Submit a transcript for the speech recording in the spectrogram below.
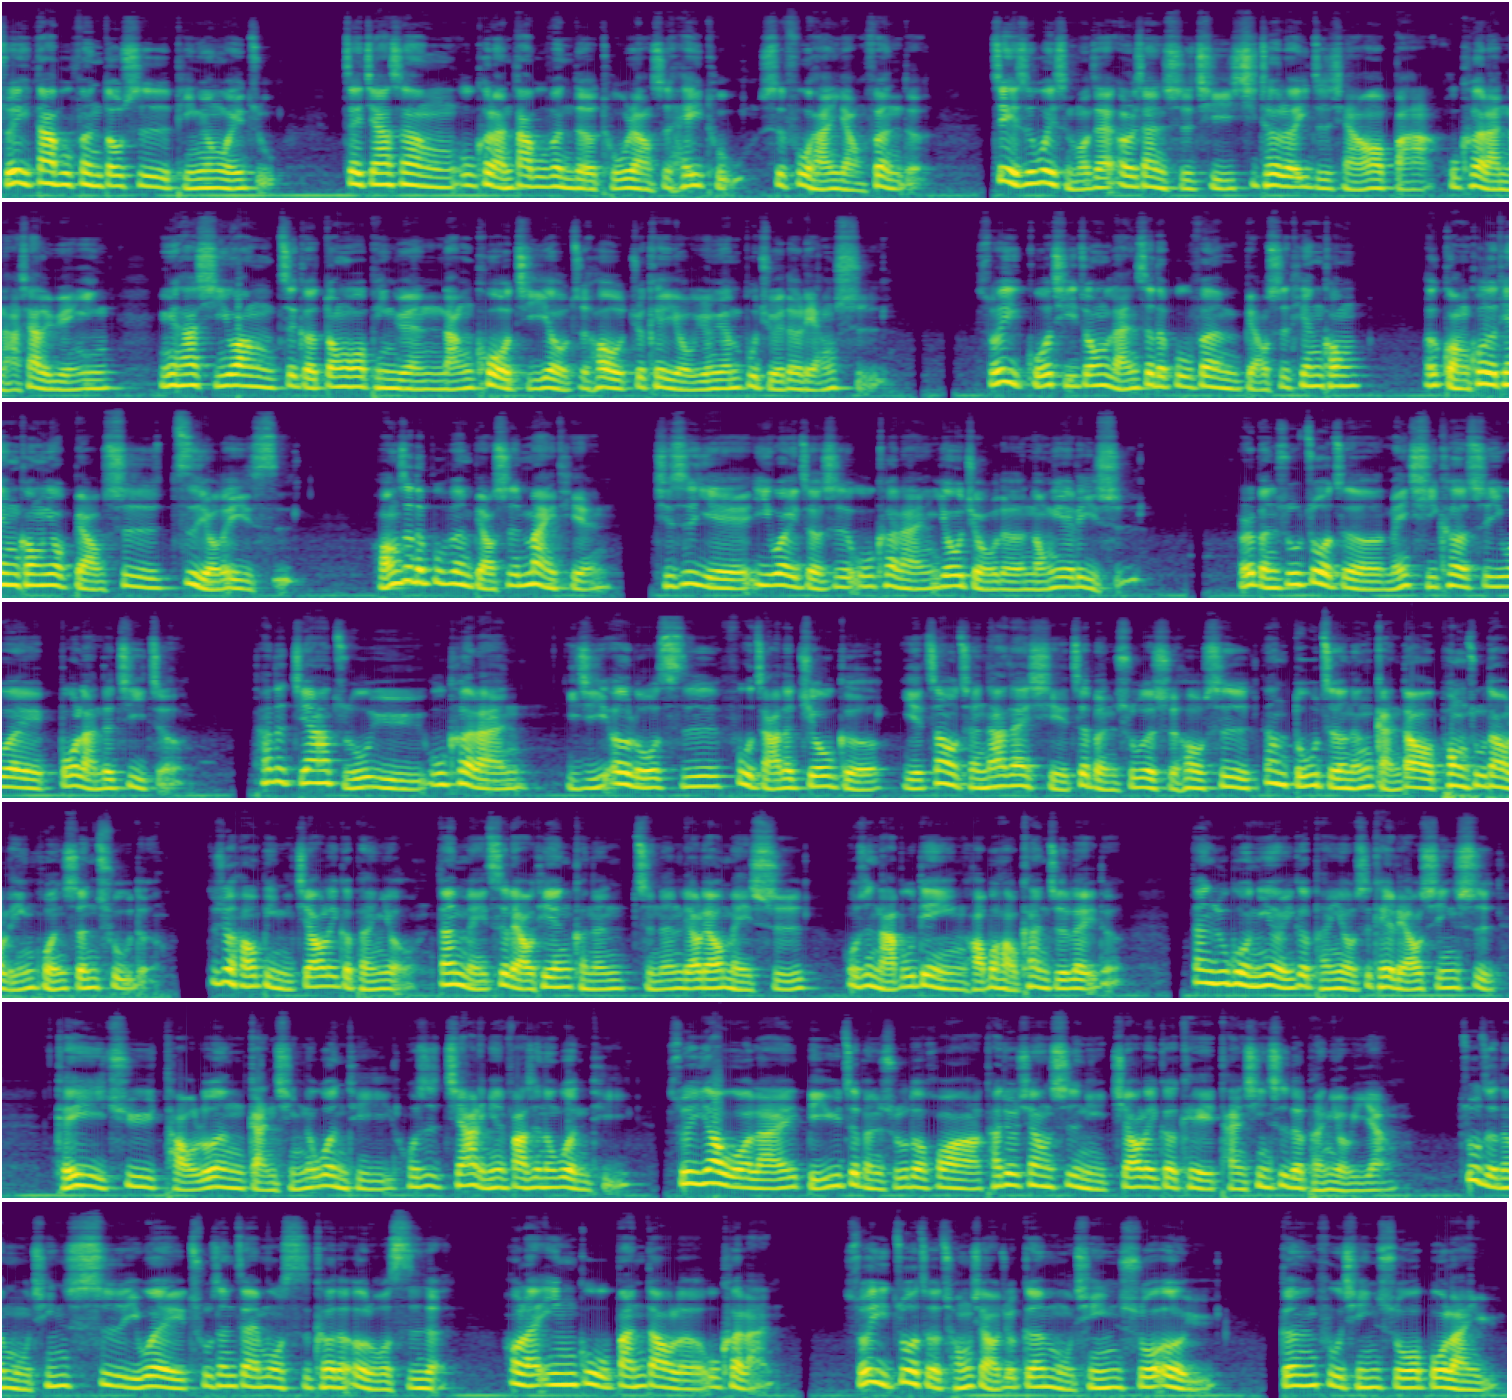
所以大部分都是平原为主，再加上乌克兰大部分的土壤是黑土，是富含养分的。这也是为什么在二战时期，希特勒一直想要把乌克兰拿下的原因，因为他希望这个东欧平原囊括己有之后，就可以有源源不绝的粮食。所以国旗中蓝色的部分表示天空，而广阔的天空又表示自由的意思。黄色的部分表示麦田。其实也意味着是乌克兰悠久的农业历史。而本书作者梅奇克是一位波兰的记者，他的家族与乌克兰以及俄罗斯复杂的纠葛，也造成他在写这本书的时候是让读者能感到碰触到灵魂深处的。这就好比你交了一个朋友，但每次聊天可能只能聊聊美食，或是哪部电影好不好看之类的。但如果你有一个朋友是可以聊心事，可以去讨论感情的问题，或是家里面发生的问题。所以要我来比喻这本书的话，它就像是你交了一个可以谈心事的朋友一样。作者的母亲是一位出生在莫斯科的俄罗斯人，后来因故搬到了乌克兰。所以作者从小就跟母亲说俄语，跟父亲说波兰语。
